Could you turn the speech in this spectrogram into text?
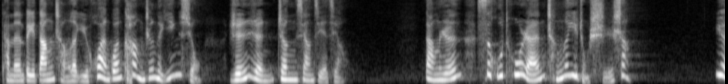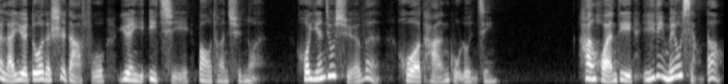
他们被当成了与宦官抗争的英雄，人人争相结交。党人似乎突然成了一种时尚，越来越多的士大夫愿意一起抱团取暖，或研究学问，或谈古论今。汉桓帝一定没有想到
